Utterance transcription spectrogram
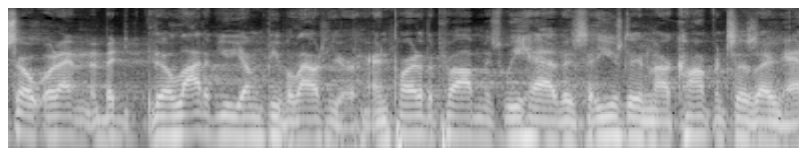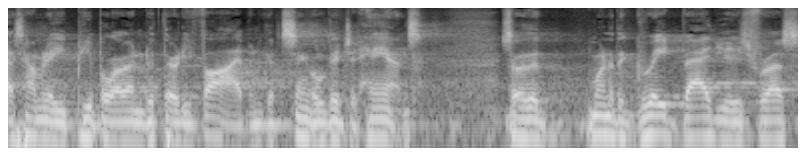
So, but there are a lot of you young people out here, and part of the problem is we have is usually in our conferences I ask how many people are under 35 and get single-digit hands. So the, one of the great values for us,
